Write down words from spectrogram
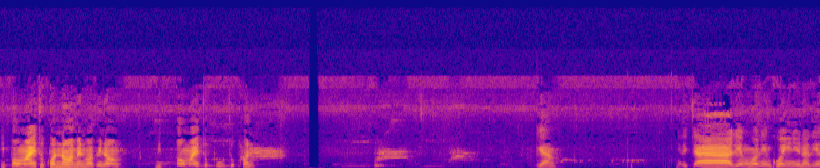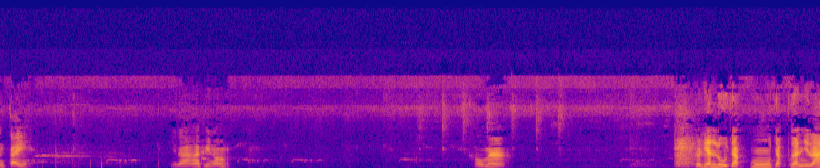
มีเป้าหมายทุกคนเนาะแม่นบ่พี่น้อง มีเป้าหมายทุกผู้ทุกคนอย่างนี่เลยจ้าเลี้ยงงัวเลี้ยงกล้วยอยู่นี่ล่ะเลี้ยงไก่นี่ละพี่น้อง เขามาก็เรียนรู้จากมูจากเพื่อนนี่ล่ะ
